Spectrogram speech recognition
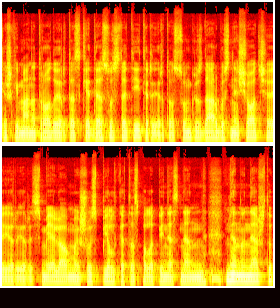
kažkaip man atrodo ir tas kėdės sustatyti, ir, ir tos sunkius darbus nešiot čia, ir, ir smėlio maišus pilt, kad tas palapinės nen, nenuneštų.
